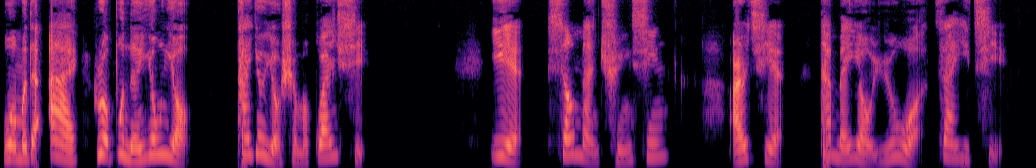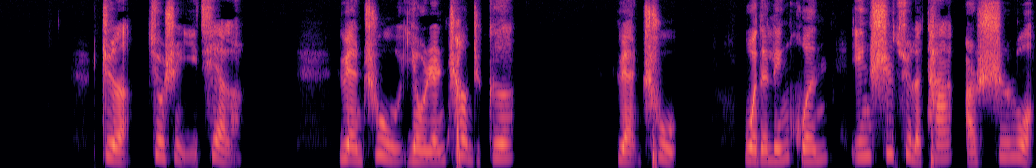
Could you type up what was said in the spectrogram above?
我们的爱若不能拥有，它又有什么关系？夜镶满群星，而且它没有与我在一起，这就是一切了。远处有人唱着歌，远处，我的灵魂因失去了它而失落。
